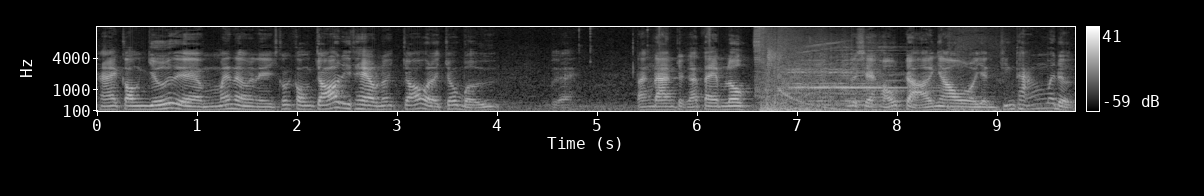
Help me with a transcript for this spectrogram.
Hai con dưới thì mấy nơi này có con chó đi theo nữa. Chó gọi là chó bự. Tăng đam cho cả tem luôn nó sẽ hỗ trợ nhau rồi giành chiến thắng mới được.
